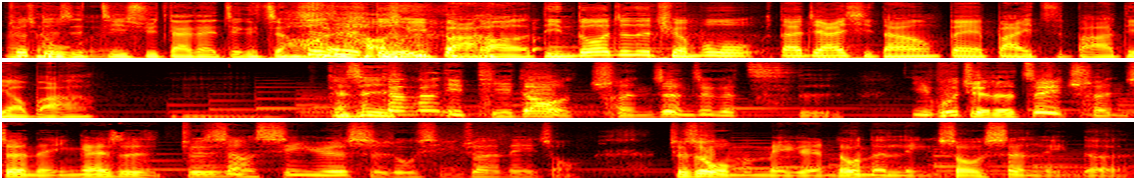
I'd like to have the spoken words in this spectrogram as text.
就赌，是继续待在这个教会，就是赌一把好了，顶多就是全部大家一起当被稗子拔掉吧。可是刚刚你提到“纯正”这个词，你不觉得最纯正的应该是就是像新约使徒行传那种，就是我们每个人都能领受圣灵的，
